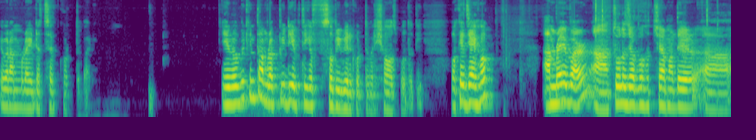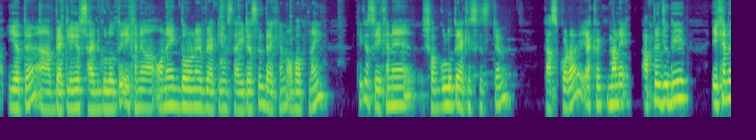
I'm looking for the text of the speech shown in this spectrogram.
এবার আমরা এটা সেভ করতে পারি। এভাবে কিন্তু আমরা পিডিএফ থেকে ছবি বের করতে পারি সহজ পদ্ধতি। ওকে যাই হোক, আমরা এবার চলে যাব হচ্ছে আমাদের ইয়েতে ব্যাকলিং এর সাইটগুলোতে এখানে অনেক ধরনের ব্যাকলিং সাইট আছে, দেখেন, অভাব নাই। ঠিক আছে, এখানে সবগুলোতে একই সিস্টেম কাজ করা। এক মানে আপনি যদি এখানে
